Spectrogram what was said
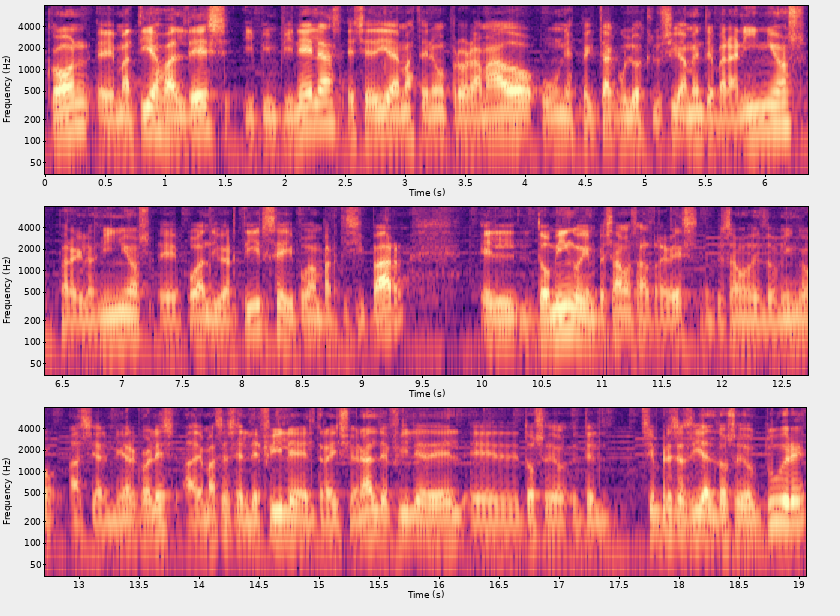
con eh, Matías Valdés y Pimpinelas. Ese día además tenemos programado un espectáculo exclusivamente para niños, para que los niños eh, puedan divertirse y puedan participar. El domingo, y empezamos al revés, empezamos del domingo hacia el miércoles. Además es el desfile, el tradicional desfile del 12 eh, del, siempre se hacía el 12 de octubre,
